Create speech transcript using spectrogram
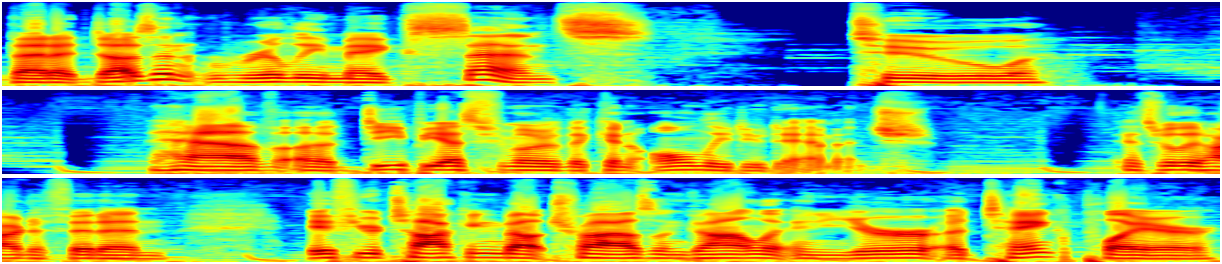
that it doesn't really make sense to have a DPS familiar that can only do damage. It's really hard to fit in. If you're talking about Trials and Gauntlet and you're a tank player,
